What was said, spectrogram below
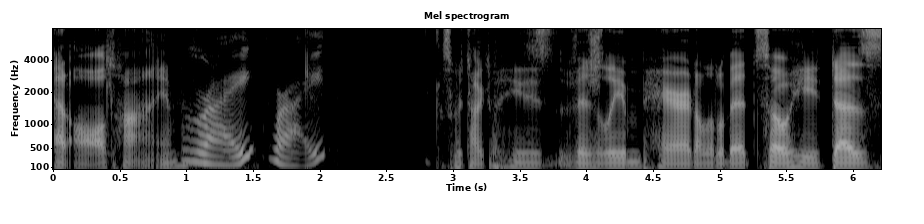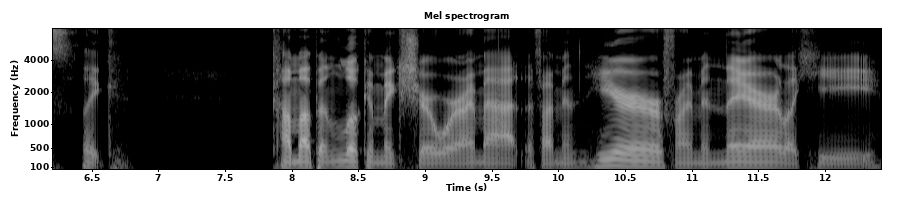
at all times. Right. Right. Because we talked about he's visually impaired a little bit. So he does like come up and look and make sure where I'm at. If I'm in here, or if I'm in there, like he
